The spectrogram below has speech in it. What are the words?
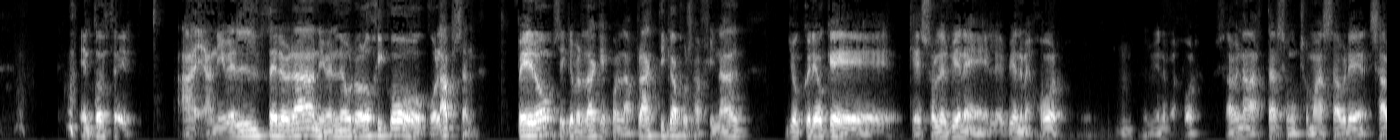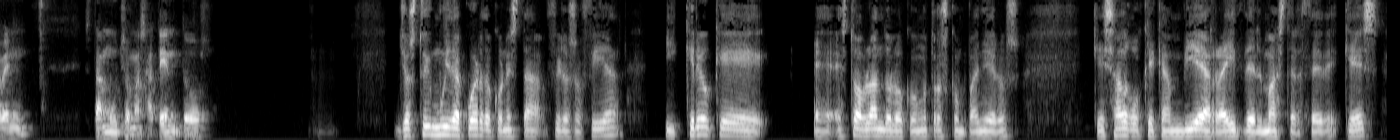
Entonces, a, nivel cerebral, a nivel neurológico, colapsan. Pero sí que es verdad que con la práctica, pues al final yo creo que, eso les viene, les viene mejor. Les viene mejor. Saben adaptarse mucho más, saben, saben, están mucho más atentos. Yo estoy muy de acuerdo con esta filosofía y creo que, eh, esto hablándolo con otros compañeros, que es algo que cambié a raíz del máster CD, que es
